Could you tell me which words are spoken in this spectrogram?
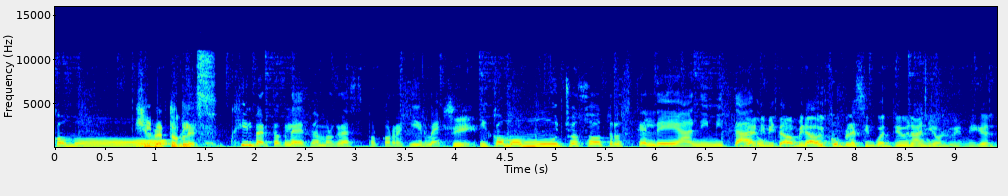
como... Gilberto Glés. Gilberto Glés, mi amor, gracias por corregirme. Sí. Y como muchos otros que le han Le imitado. han imitado. Mira, hoy cumple 51 años Luis Miguel.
